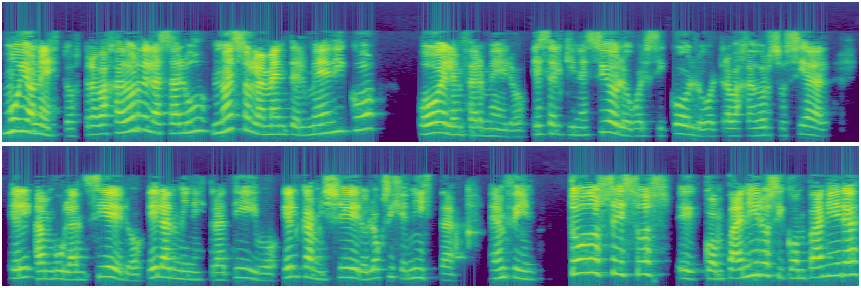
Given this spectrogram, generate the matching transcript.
muy honestos. Trabajador de la salud no es solamente el médico o el enfermero, es el kinesiólogo, el psicólogo, el trabajador social, el ambulanciero, el administrativo, el camillero, el oxigenista, en fin, todos esos eh, compañeros y compañeras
